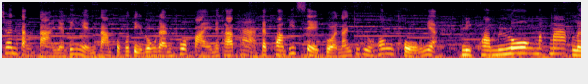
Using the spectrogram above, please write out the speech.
ชันต่างๆ อย่างที่เห็นตามปกติโรงแรมทั่วไปนะครับ ค่ะแต่ความพิเศษกว่านั้นก็คือห้องโถงเนี่ยมีความโล่งมากๆเล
